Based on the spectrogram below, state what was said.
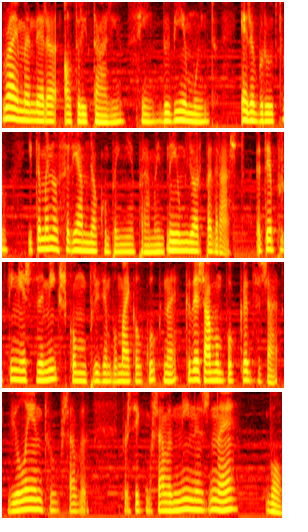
Raymond era autoritário, sim, bebia muito, era bruto e também não seria a melhor companhia para a mãe, nem o melhor padrasto. Até porque tinha estes amigos, como por exemplo Michael Cook, não é? que deixava um pouco a desejar. Violento, gostava, parecia que gostava de meninas, não é? Bom,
